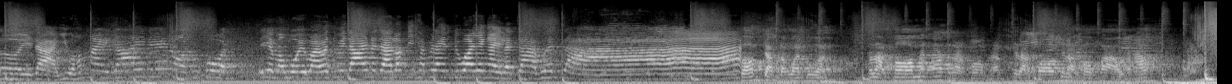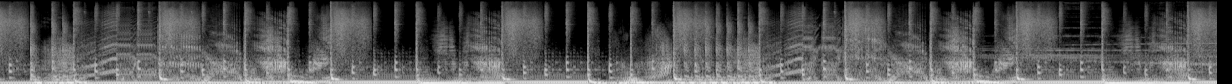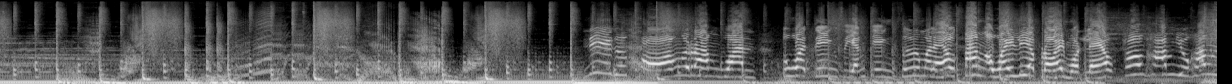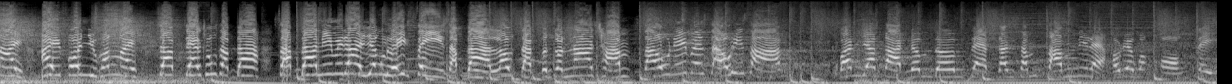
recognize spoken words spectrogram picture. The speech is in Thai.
เลยจ้ะอยู่ข้างในได้แน่นอนทุกคนแต่อย่ามาโวยวายว่าจะไม่ได้นะจ๊ะรอบนี้ทำไม่ได้จะว่ายังไงล่ะจ้าเพื่อนจ๋าพร้อมจับรางวัลด่วนฉลากปลอมนะครับฉลากปลอมครับฉลากปลอมฉลากปลอมเปล่านะครับ ปนไอฟนอยู่ข้างในจับแจกทุกสัปดาห์ สัปดาห์นี้ไม่ได้ยังเหลืออีก 4 สัปดาห์ เราจับกันจนหน้าช้ำเสาร์นี้เป็นเสาร์ที่ 3 บรรยากาศเดิมๆแจกกันซ้ำๆนี่แหละเขาเรียกว่าของจริง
